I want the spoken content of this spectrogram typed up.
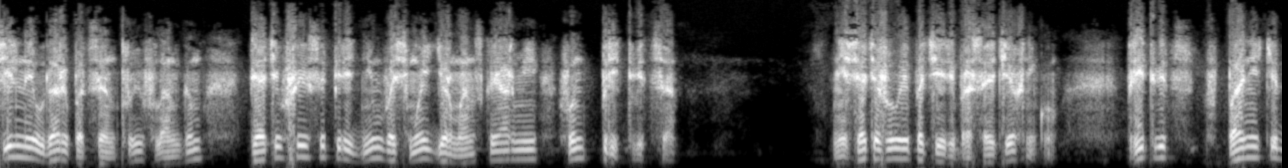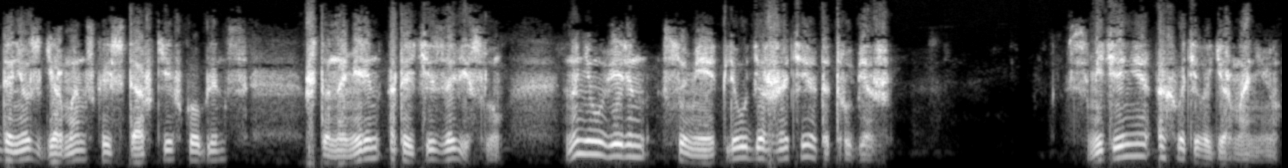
сильные удары по центру и флангам пятившейся перед ним восьмой германской армии фон Притвица. Неся тяжелые потери, бросая технику, Притвиц в панике донес германской ставке в Кобленц, что намерен отойти за Вислу, но не уверен, сумеет ли удержать и этот рубеж. Смятение охватило Германию,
